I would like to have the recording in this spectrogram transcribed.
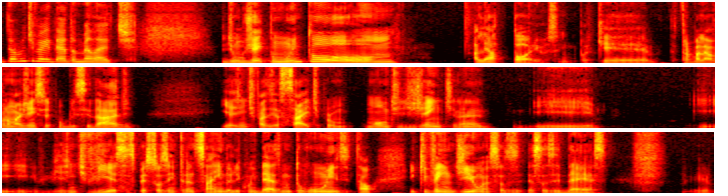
E de onde veio a ideia do omelete? De um jeito muito hum, aleatório, assim, porque eu trabalhava numa agência de publicidade e a gente fazia site para um monte de gente, né? E, e, e a gente via essas pessoas entrando e saindo ali com ideias muito ruins e tal, e que vendiam essas, essas ideias. Eu,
